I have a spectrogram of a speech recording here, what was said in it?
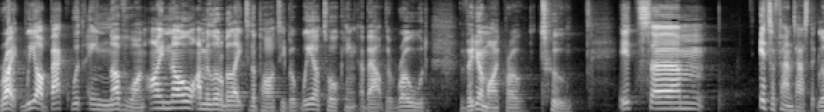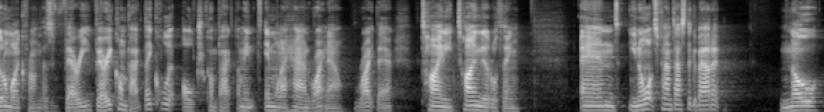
Right, we are back with another one. I know I'm a little bit late to the party, but we are talking about the Rode Videomicro 2. It's um it's a fantastic little microphone that's very, very compact. They call it ultra compact. I mean, it's in my hand right now, right there. Tiny, tiny little thing. And you know what's fantastic about it? No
